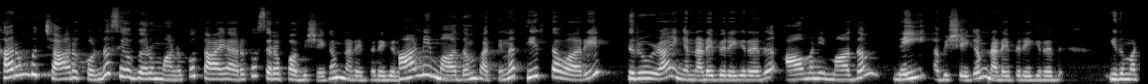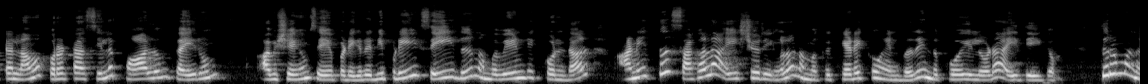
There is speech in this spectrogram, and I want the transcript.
கரும்பு சாறு கொண்டு சிவபெருமானுக்கும் தாயாருக்கும் சிறப்பு அபிஷேகம் நடைபெறுகிறது. ஆனி மாதம் பார்த்தீங்கன்னா தீர்த்தவாரி திருவிழா இங்க நடைபெறுகிறது. ஆவணி மாதம் நெய் அபிஷேகம் நடைபெறுகிறது. இது மட்டும் இல்லாம புரட்டாசியில பாலும் தயிரும் அபிஷேகம் செய்யப்படுகிறது. இப்படி செய்து நம்ம வேண்டிக் கொண்டால் அனைத்து சகல ஐஸ்வர்யங்களும் நமக்கு கிடைக்கும் என்பது இந்த கோயிலோட ஐதீகம். திருமண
